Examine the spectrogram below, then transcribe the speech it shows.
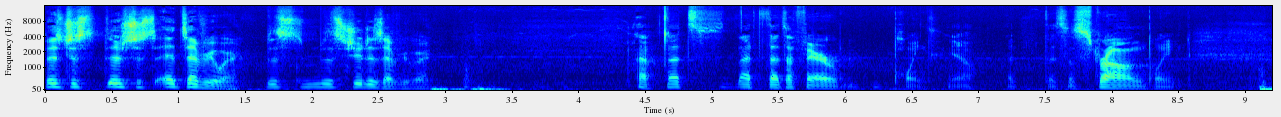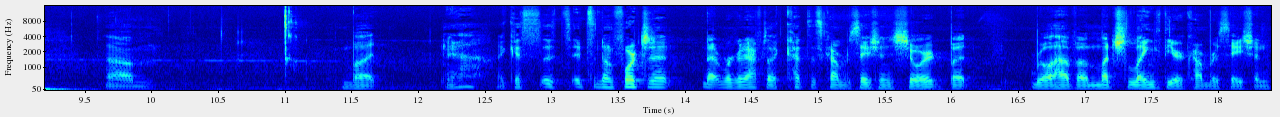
There's just there's just it's everywhere. This this shit is everywhere. Oh, that's that's that's a fair point. You know, that, that's a strong point. Um, but yeah, I guess it's it's an unfortunate that we're gonna have to cut this conversation short, but we'll have a much lengthier conversation,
